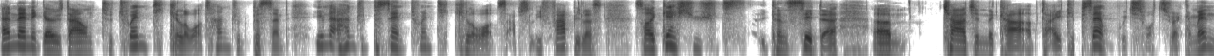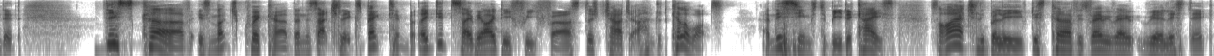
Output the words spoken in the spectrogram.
and then it goes down to 20 kilowatts, 100%. Even at 100%, 20 kilowatts, absolutely fabulous. So I guess you should consider um, charging the car up to 80%, which is what's recommended. This curve is much quicker than is actually expecting, but they did say the ID3 first does charge at 100 kilowatts. And this seems to be the case. So I actually believe this curve is very, very realistic.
